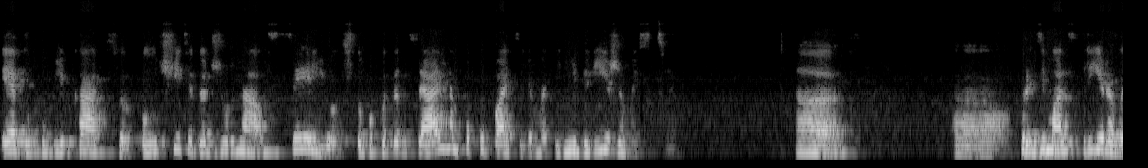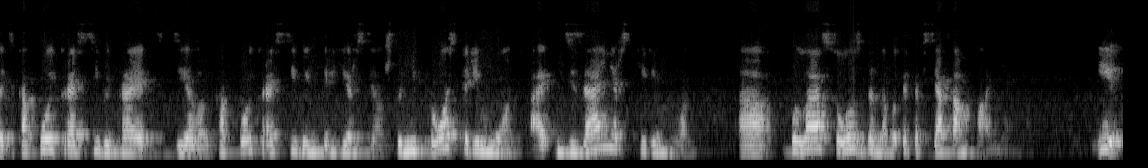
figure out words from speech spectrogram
эту публикацию, получить этот журнал с целью, чтобы потенциальным покупателям этой недвижимости а, а, продемонстрировать, какой красивый проект сделан, какой красивый интерьер сделан, что не просто ремонт, а дизайнерский ремонт, была создана вот эта вся компания. И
